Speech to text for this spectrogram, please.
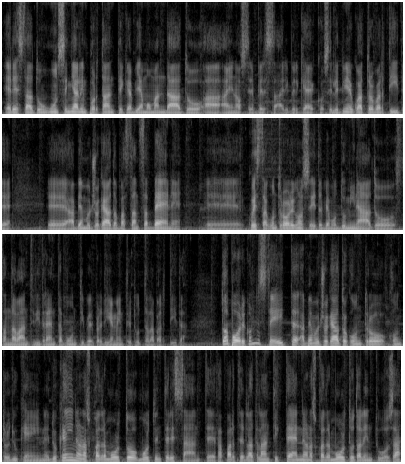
ed è stato un, un segnale importante che abbiamo mandato a, ai nostri avversari, perché ecco, se le prime quattro partite eh, abbiamo giocato abbastanza bene, eh, questa contro Oregon State abbiamo dominato stando avanti di 30 punti per praticamente tutta la partita. Dopo Oregon State abbiamo giocato contro, contro Duquesne. Duquesne è una squadra molto, molto interessante, fa parte dell'Atlantic 10, è una squadra molto talentuosa.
